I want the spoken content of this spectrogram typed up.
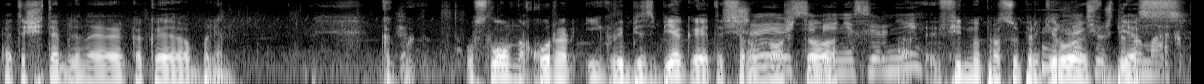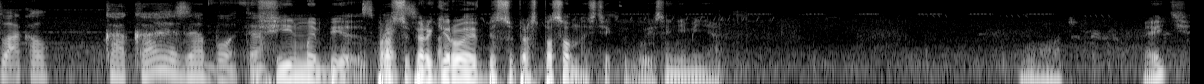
Это считай, блин, э, как, э, блин, как бы условно хоррор игры без бега, это все равно, что не сверни. э, фильмы про Не супергероев хочу, чтобы без... Марк плакал. Какая забота. Фильмы бе- про супергероев без суперспособностей, как бы, извини меня. Вот. Эть.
